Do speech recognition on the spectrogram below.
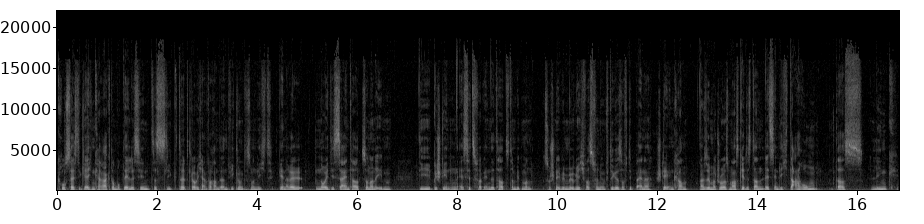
großteils die gleichen Charaktermodelle sind. Das liegt halt, glaube ich, einfach an der Entwicklung, dass man nicht generell neu designt hat, sondern eben die bestehenden Assets verwendet hat, damit man so schnell wie möglich was Vernünftiges auf die Beine stellen kann. Also in Majora's Mask geht es dann letztendlich darum, dass Link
